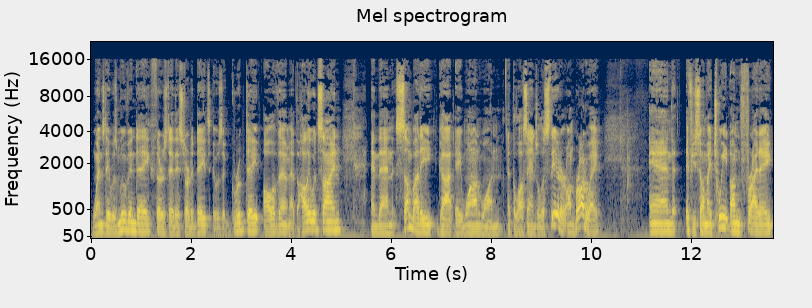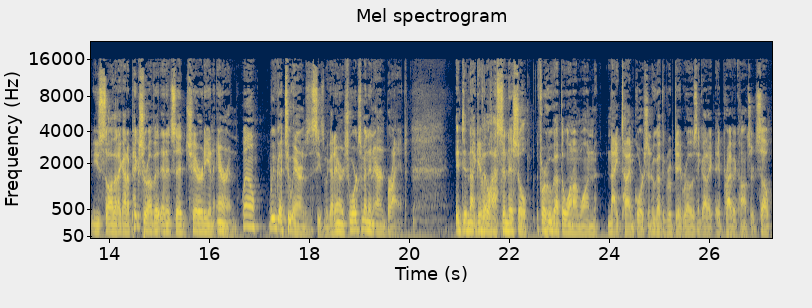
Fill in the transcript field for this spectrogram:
Wednesday was move-in day. Thursday they started dates. It was a group date, all of them at the Hollywood sign. And then somebody got a one on one at the Los Angeles Theater on Broadway. And if you saw my tweet on Friday, you saw that I got a picture of it and it said Charity and Aaron. Well, we've got two Aarons this season. We got Aaron Schwartzman and Aaron Bryant. It did not give a last initial for who got the one on one nighttime portion, who got the group date rose and got a, a private concert. So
